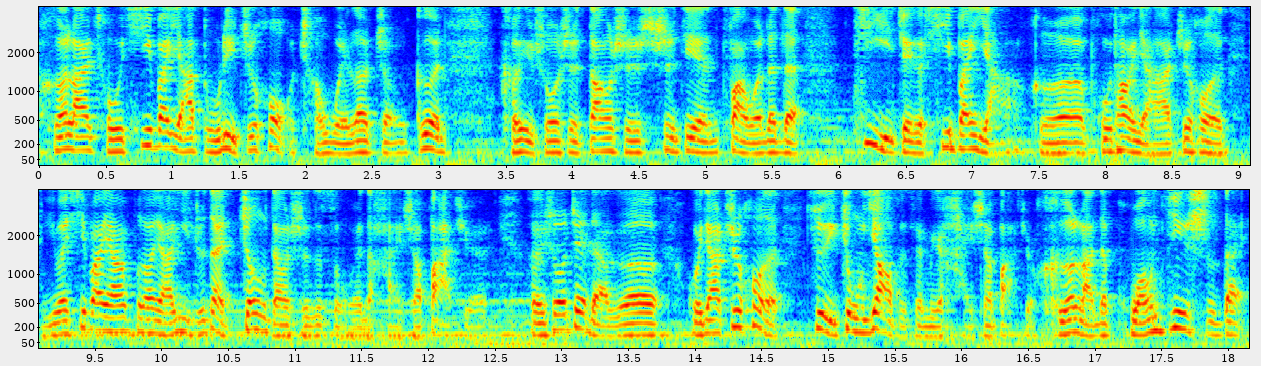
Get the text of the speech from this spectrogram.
荷兰从西班牙独立之后，成为了整个可以说是当时世界范围内的继这个西班牙和葡萄牙之后，因为西班牙、葡萄牙一直在争当时的所谓的海上霸权，可以说这两个国家之后的最重要的这么一个海上霸权，荷兰的黄金时代，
